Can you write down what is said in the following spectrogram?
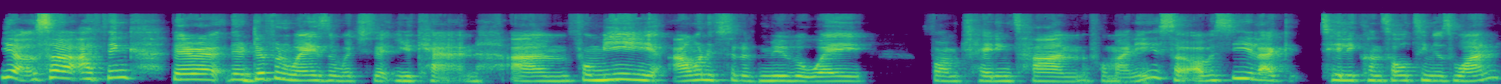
Yeah, so I think there are there are different ways in which that you can. Um, for me, I want to sort of move away from trading time for money. So obviously, like teleconsulting is one,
